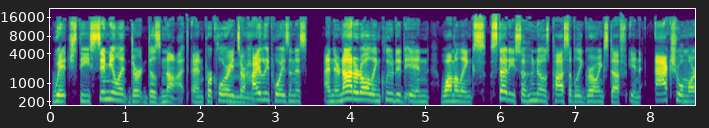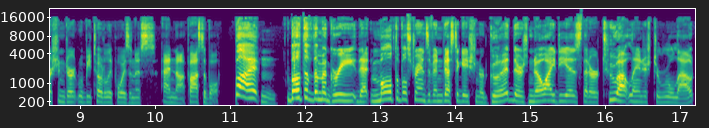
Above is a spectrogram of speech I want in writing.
which the simulant dirt does not. And perchlorates are Hmm. highly poisonous, and they're not at all included in Wamelink's study. So who knows, possibly growing stuff in actual Martian dirt would be totally poisonous and not possible. But Hmm. both of them agree that multiple strands of investigation are good. There's no ideas that are too outlandish to rule out.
